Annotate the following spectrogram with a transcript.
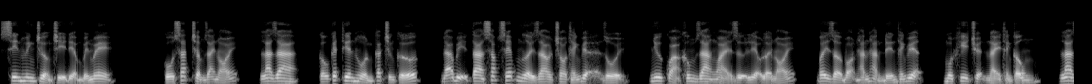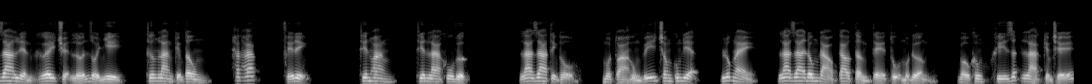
xin huynh trưởng chỉ điểm bến mê. Cố sát chậm rãi nói, la ra, cấu kết thiên hồn các chứng cớ, đã bị ta sắp xếp người giao cho thánh viện rồi, như quả không ra ngoài dự liệu lời nói, bây giờ bọn hắn hẳn đến thánh viện, một khi chuyện này thành công, la ra liền gây chuyện lớn rồi nhi, thương lan kiếm tông hh phế định. Thiên hoang, thiên la khu vực la gia tịnh thổ, một tòa hùng vĩ trong cung điện, lúc này, la gia đông đảo cao tầng tề tụ một đường, bầu không khí rất là kiềm chế.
